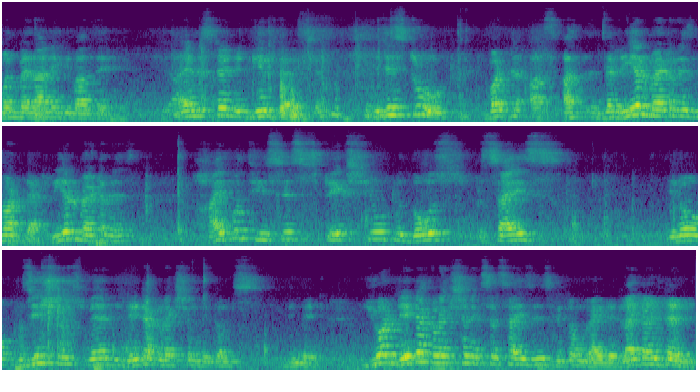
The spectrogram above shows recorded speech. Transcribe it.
मन बहलाने की बातें हैं. I understand it gives direction. It is true, but uh, uh, the real matter is not that. Real matter is hypothesis takes you to those precise, you know, positions where the data collection becomes the main. Your data collection exercises become guided. Like I'll tell you,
